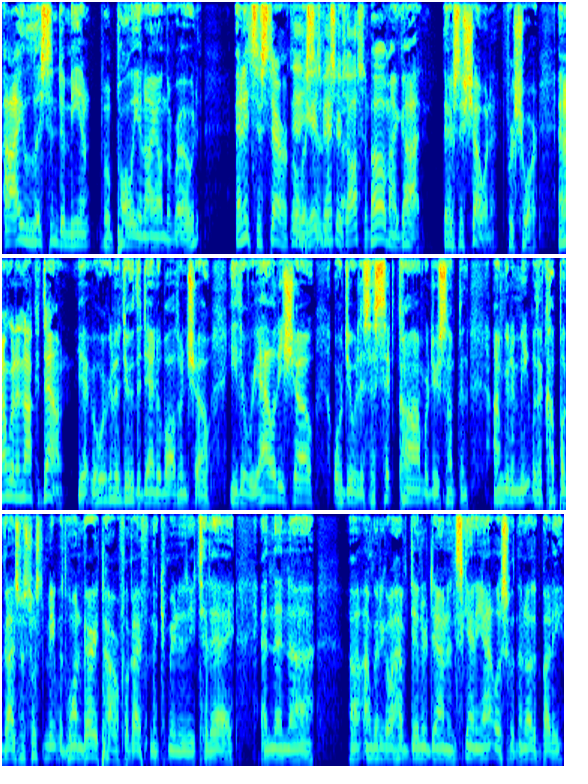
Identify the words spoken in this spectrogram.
I listen to me and Paulie and I on the road, and it's hysterical. Yeah, you listening guys' to this banter is awesome. Oh my god, there's a show in it for sure, and I'm going to knock it down. Yeah, we're going to do the Daniel Baldwin show, either reality show or do it as a sitcom or do something. I'm going to meet with a couple of guys. I'm supposed to meet with one very powerful guy from the community today, and then uh, uh, I'm going to go have dinner down in Skaneateles with another buddy.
